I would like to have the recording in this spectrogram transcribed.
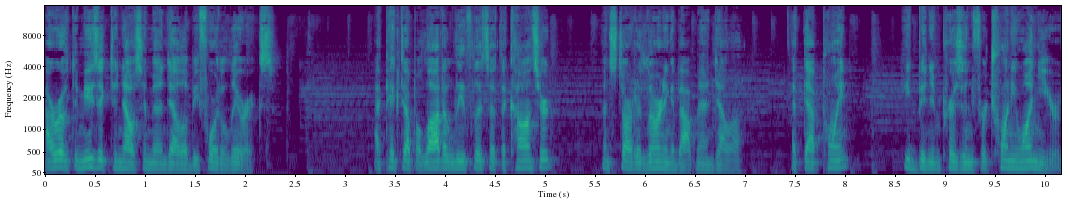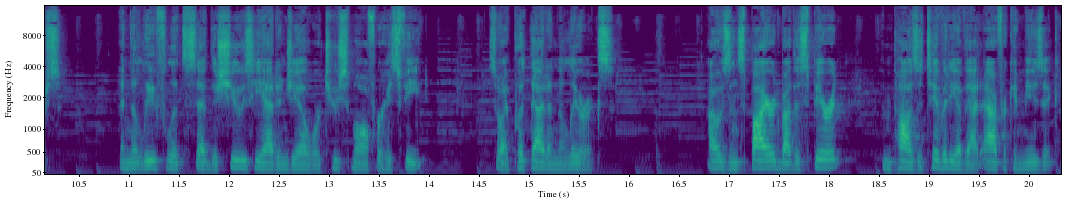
I wrote the music to Nelson Mandela before the lyrics. I picked up a lot of leaflets at the concert and started learning about Mandela. At that point, he'd been in prison for 21 years, and the leaflets said the shoes he had in jail were too small for his feet, so I put that in the lyrics. I was inspired by the spirit and positivity of that African music,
